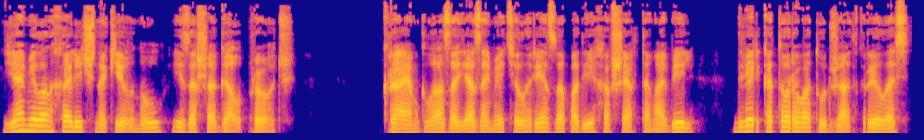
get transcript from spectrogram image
Я меланхолично кивнул и зашагал прочь. Краем глаза я заметил резво подъехавший автомобиль, дверь которого тут же открылась,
